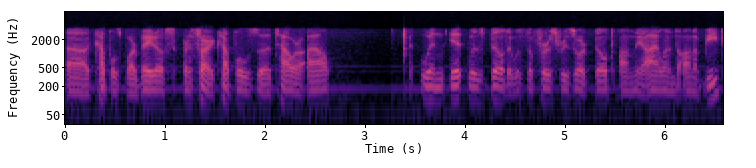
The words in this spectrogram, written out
uh, Couples Barbados, or sorry, Couples uh, Tower Isle. When it was built, it was the first resort built on the island on a beach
